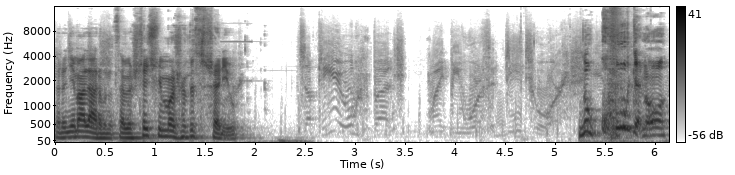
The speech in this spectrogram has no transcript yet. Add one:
Ale nie ma alarmu, na całe szczęście mimo, że wystrzelił. No kurde no!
